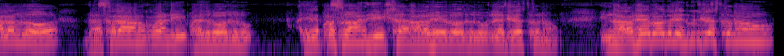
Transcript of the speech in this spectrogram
కాలంలో దసరా అనుకోండి పది రోజులు అయ్యప్ప స్వామి దీక్ష నలభై రోజులు ఇలా చేస్తున్నాం. ఈ నలభై రోజులు ఎందుకు చేస్తున్నాం?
